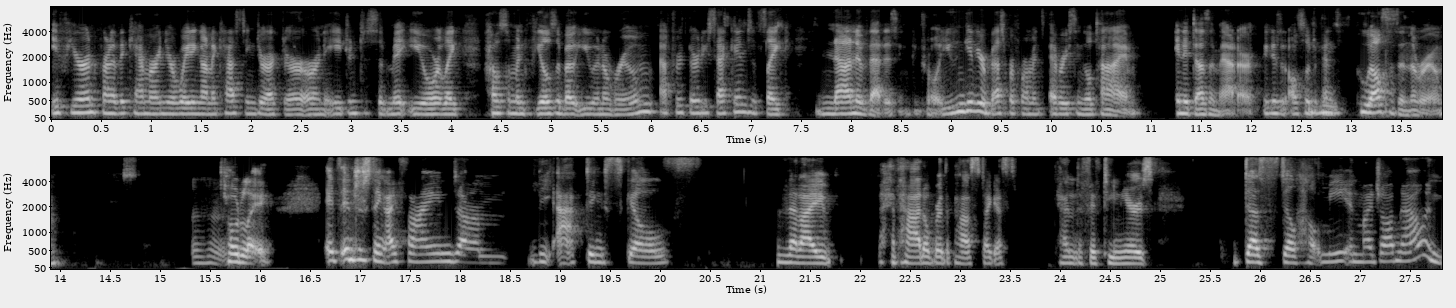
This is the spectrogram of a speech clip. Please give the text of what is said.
if you're in front of the camera and you're waiting on a casting director or an agent to submit you or like how someone feels about you in a room after 30 seconds it's like none of that is in control you can give your best performance every single time and it doesn't matter because it also Mhm. depends who else is in the room Mhm. totally it's interesting i find um the acting skills that i have had over the past i guess 10 to 15 years does still help me in my job now in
